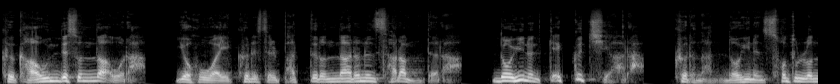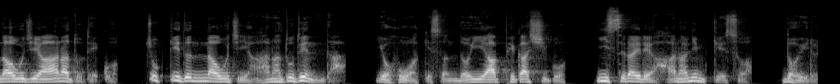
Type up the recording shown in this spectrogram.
그 가운데서 나오라. 여호와의 그릇을 받들어 나르는 사람들아. 너희는 깨끗이 하라. 그러나 너희는 서둘러 나오지 않아도 되고 쫓기듯 나오지 않아도 된다. 여호와께서 너희 앞에 가시고 이스라엘의 하나님께서 너희를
